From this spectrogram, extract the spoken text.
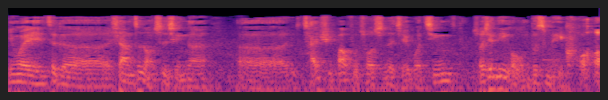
因为这个像这种事情呢。呃，采取报复措施的结果，经首先第一个，我们不是美国，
